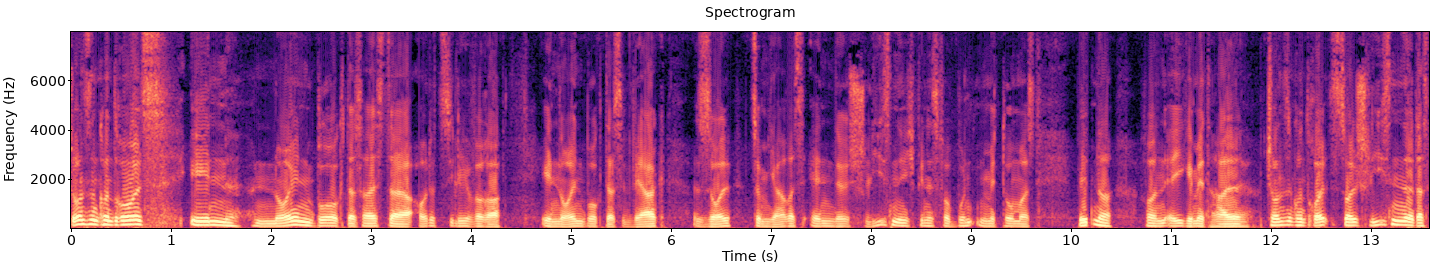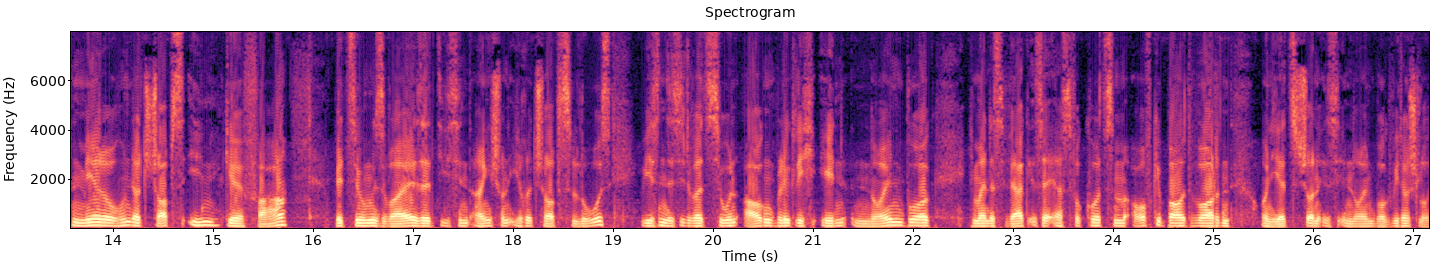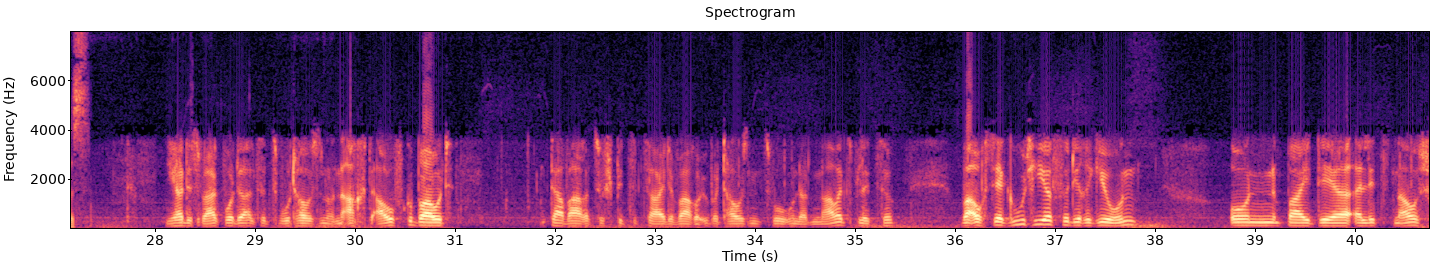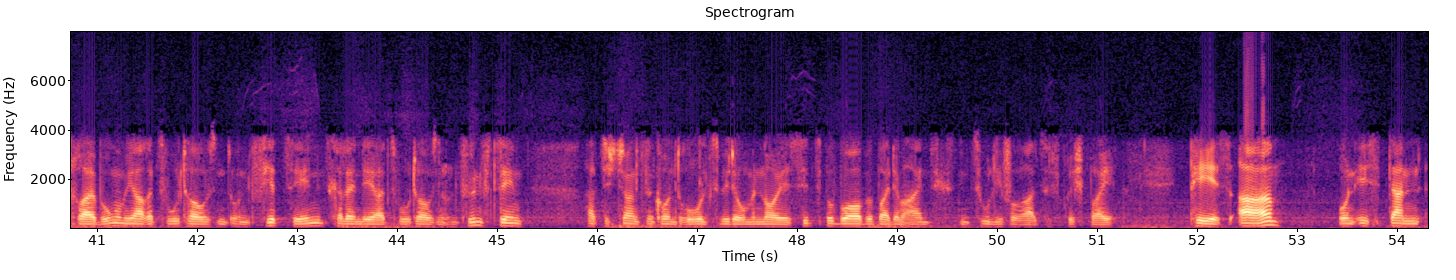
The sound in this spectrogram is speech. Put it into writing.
Johnson Controls in Neuenburg, das heißt der Autozulieferer in Neuenburg, das Werk soll zum Jahresende schließen. Ich bin jetzt verbunden mit Thomas Wittner von EIG Metall. Johnson Controls soll schließen, das sind mehrere hundert Jobs in Gefahr beziehungsweise die sind eigentlich schon ihre Jobs los. Wie ist denn die Situation augenblicklich in Neuenburg? Ich meine, das Werk ist ja erst vor kurzem aufgebaut worden und jetzt schon ist in Neuenburg wieder Schluss. Ja, das Werk wurde also 2008 aufgebaut. Da waren zu Spitzezeiten waren über 1200 Arbeitsplätze. War auch sehr gut hier für die Region. Und bei der letzten Ausschreibung im Jahre 2014, ins Kalenderjahr 2015, hat sich Johnson Controls wieder um ein neues Sitz beworben bei dem einzigsten Zulieferer, also sprich bei PSA und ist dann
